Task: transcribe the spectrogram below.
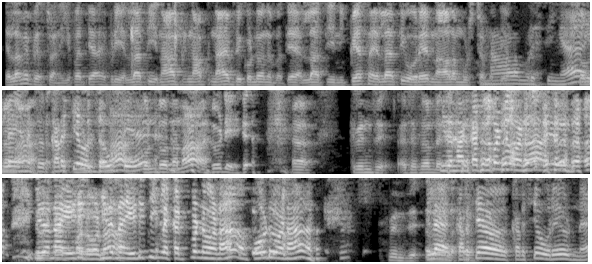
எல்லாமே பேசுறா நீ பாத்தியா? இப்படி எல்லாத்தையும் நான் இப்படி நான் இப்படி கொண்டு வந்தேன் பாத்தியா? எல்லாத்தையும். நீ பேச எல்லாத்தையும் ஒரே நாள முடிச்சிட்டேன் நாள? முடிச்சிட்டீங்க. இல்ல? எனக்கு கடைசியா ஒரு? டவுட் கொண்டு வந்தனா? எப்படி? கிரிஞ்சு இத நான் கட் பண்ணுவேனா? இத நான் இத நான் எடிட்டிங்ல கட் பண்ணுவேனா? போடுவேனா? இல்ல கடைசியா கடைசியா ஒரே ஒண்ணு.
